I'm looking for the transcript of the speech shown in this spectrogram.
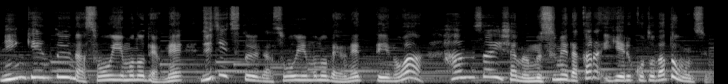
人間というのはそういうものだよね。事実というのはそういうものだよねっていうのは、犯罪者の娘だから言えることだと思うんですよ。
